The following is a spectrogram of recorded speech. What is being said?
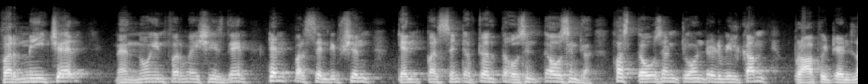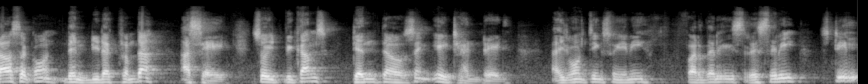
Furniture, and no information is there. 10% deduction, 10% of 12,000, 1,000. First 1,200 will come, profit and loss account, then deduct from the asset. So it becomes 10,800. I don't think so any further is necessary. Still,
